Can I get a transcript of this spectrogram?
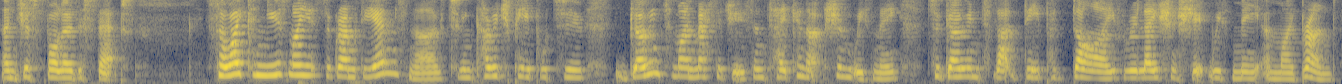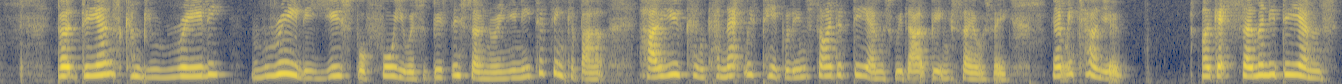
and just follow the steps. So I can use my Instagram DMs now to encourage people to go into my messages and take an action with me to go into that deeper dive relationship with me and my brand. But DMs can be really, really useful for you as a business owner, and you need to think about how you can connect with people inside of DMs without being salesy. Let me tell you, I get so many DMs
